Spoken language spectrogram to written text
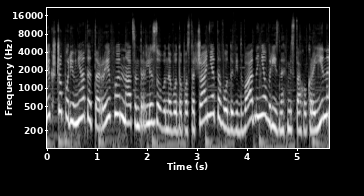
Якщо порівняти тарифи на централізоване водопостачання та водовідведення в різних містах України,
